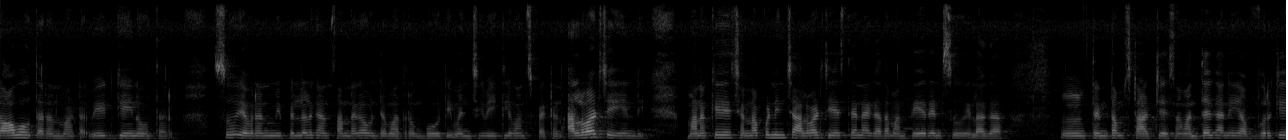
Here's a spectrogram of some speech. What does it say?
లావ్ అవుతారనమాట వెయిట్ గెయిన్ అవుతారు. సో ఎవరైనా మీ పిల్లలు కానీ సన్నగా ఉంటే మాత్రం బోటీ మంచిగా వీక్లీ వన్స్ పెట్టండి. అలవాటు చేయండి. మనకి చిన్నప్పటి నుంచి అలవాటు చేస్తేనే కదా మన పేరెంట్స్ ఇలాగా తింటాం స్టార్ట్ చేసాం. అంతేగాని ఎవరికి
